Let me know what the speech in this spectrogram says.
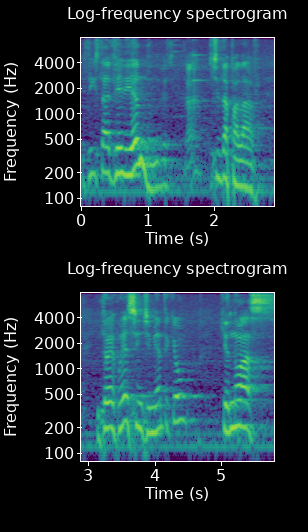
Eu tenho que estar vereando, no sentido da palavra. Então é com esse sentimento que, eu, que nós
